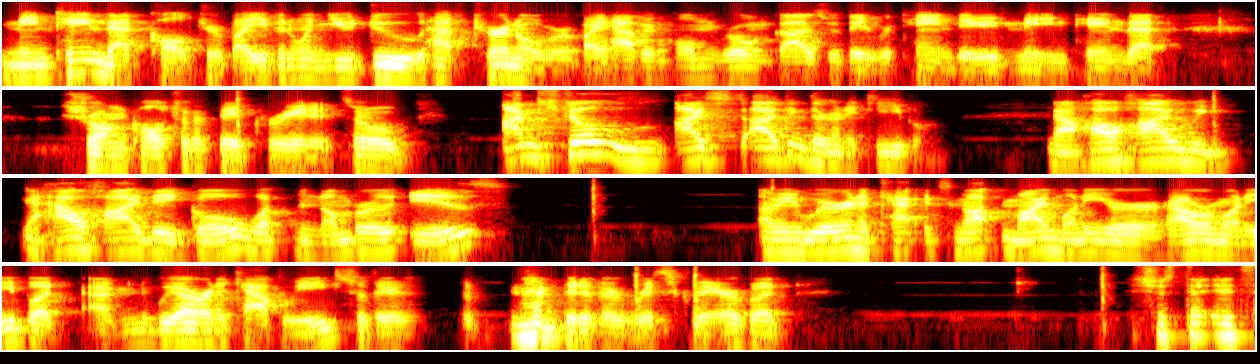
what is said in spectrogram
maintain that culture by even when you do have turnover by having homegrown guys who they retain they maintain that strong culture that they've created so i'm still i i think they're going to keep them now how high we how high they go what the number is I mean, we're in a cap. It's not my money or our money, but I mean, we are in a cap league, so there's a bit of a risk there. But It's just that it's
